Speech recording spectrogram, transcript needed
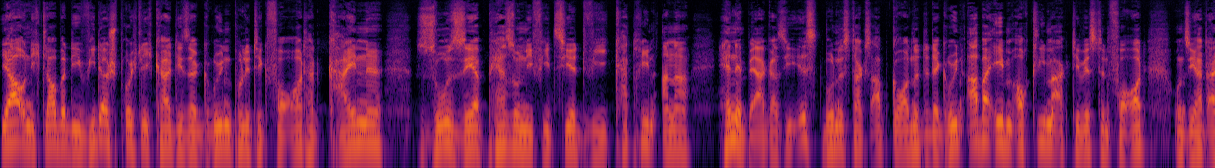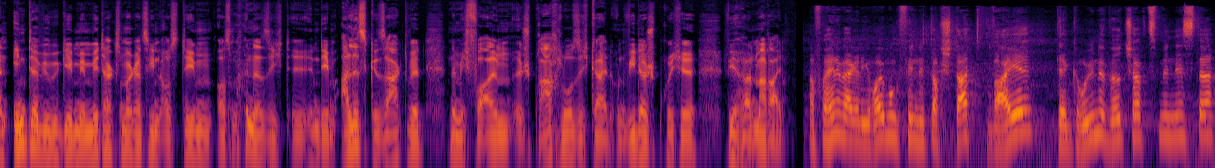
Ja, und ich glaube, die Widersprüchlichkeit dieser grünen Politik vor Ort hat keine so sehr personifiziert wie Katrin Anna Henneberger. Sie ist Bundestagsabgeordnete der Grünen, aber eben auch Klimaaktivistin vor Ort. Und sie hat ein Interview gegeben im Mittagsmagazin, aus dem, aus meiner Sicht, äh, in dem alles gesagt wird, nämlich vor allem äh, Sprachlosigkeit und Widersprüche. Wir hören mal rein. Frau Henneberger, die Räumung findet doch statt, weil der grüne Wirtschaftsminister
